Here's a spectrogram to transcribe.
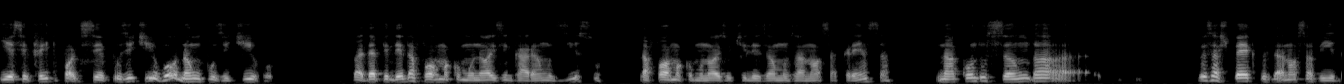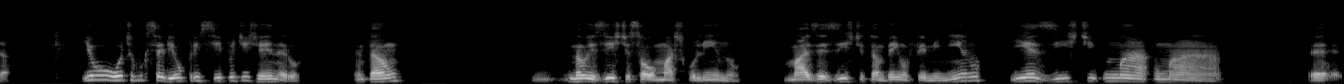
E esse efeito pode ser positivo ou não positivo. Vai depender da forma como nós encaramos isso, da forma como nós utilizamos a nossa crença na condução da, dos aspectos da nossa vida. E o último que seria o princípio de gênero. Então, não existe só o masculino, mas existe também o feminino e existe uma, uma, é,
